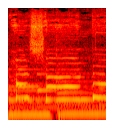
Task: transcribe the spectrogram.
爬山。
